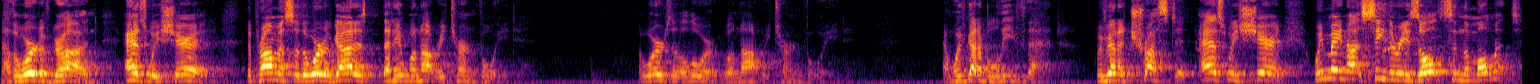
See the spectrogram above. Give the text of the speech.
Now, the Word of God, as we share it, the promise of the Word of God is that it will not return void. The words of the Lord will not return void. And we've got to believe that. We've got to trust it as we share it. We may not see the results in the moment,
